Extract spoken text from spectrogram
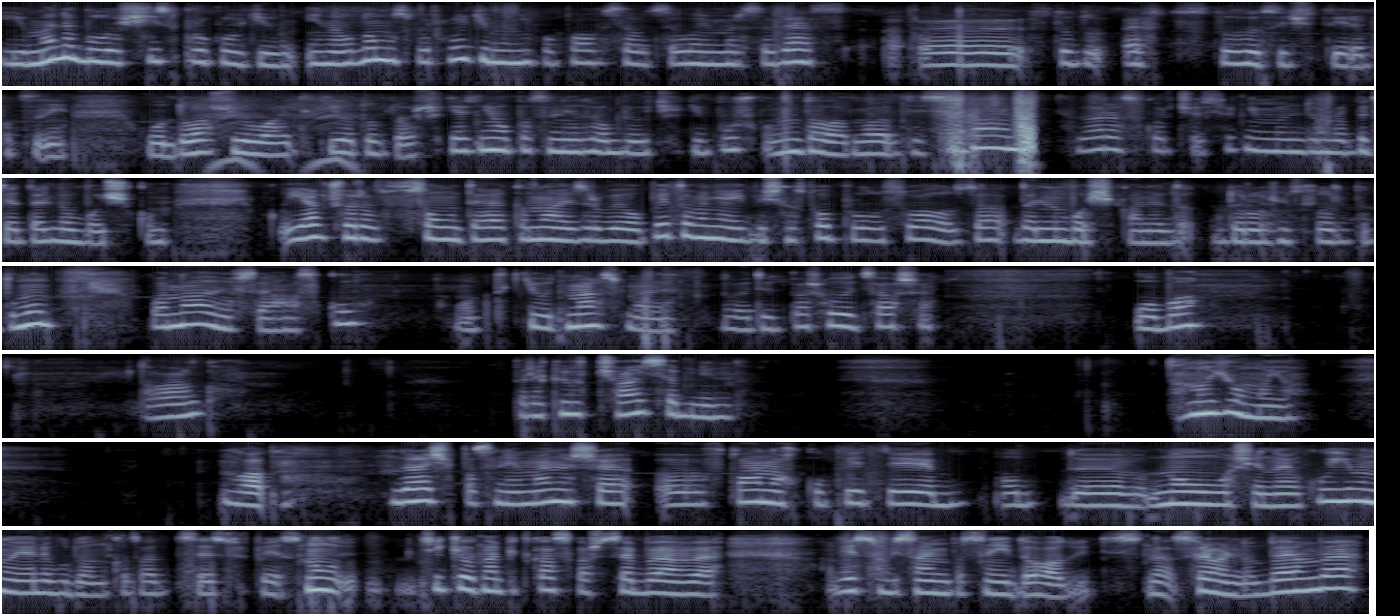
І в мене було 6 прокрутів. І на одному з прокрутів мені попався оцей Mercedes е, F124, пацани. От, до вашої уваги, такий от обзорчик. Я з нього, пацани, зроблю чіті пушку. Ну да ладно, давайте сідаємо. Зараз, коротше, сьогодні ми будемо робити дальнобойщиком. Я вчора в своєму ТГ каналі зробив опитування і більшинство проголосувало за дальнобойщика, а не дорожню службу. Тому погнали все газку. От такі от мерс в мене. Давайте від першого лиця ще. Оба. Так. Переключайся, блін. Та ну йо-моє. Ладно. До речі, пацани, в мене ще е, в планах купити е, нову машину, яку іменно я не буду вам казати, це сюрприз. Ну, тільки одна підказка, що це BMW. А ви собі самі пацани догадуєтесь. Це реально BMW.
